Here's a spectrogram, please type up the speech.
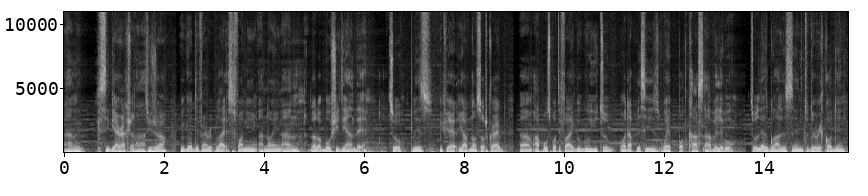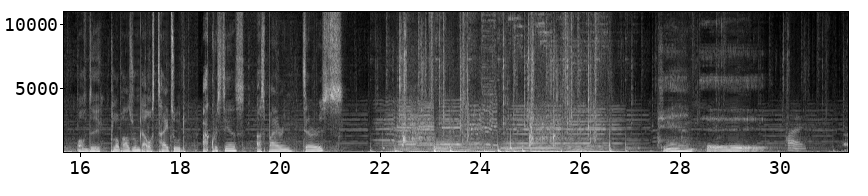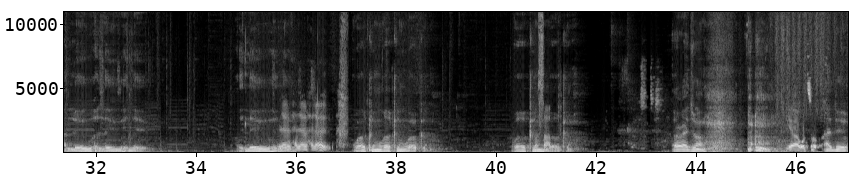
and see their reaction. And as usual, we got different replies, funny, annoying, and a lot of bullshit here and there. So please, if you, you have not subscribed, um, Apple, Spotify, Google, YouTube, other places where podcasts are available. So let's go and listen to the recording of the clubhouse room that was titled Are Christians Aspiring Terrorists? Kim, hey. Hi. Hello, hello, hello. Hello, Hello, hello, hello. Welcome, welcome, welcome. Welcome, What's up? welcome. All right, John. Yeah, what's up? I do.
